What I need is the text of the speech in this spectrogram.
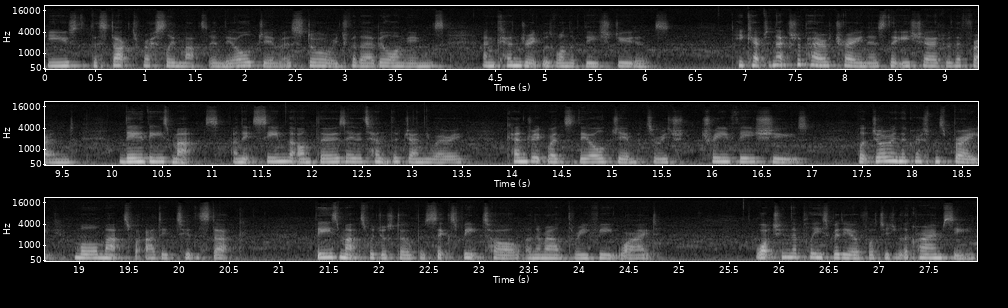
used the stacked wrestling mats in the old gym as storage for their belongings, and Kendrick was one of these students. He kept an extra pair of trainers that he shared with a friend near these mats, and it seemed that on Thursday, the 10th of January, Kendrick went to the old gym to retrieve these shoes, but during the Christmas break, more mats were added to the stack. These mats were just over six feet tall and around three feet wide. Watching the police video footage of the crime scene,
